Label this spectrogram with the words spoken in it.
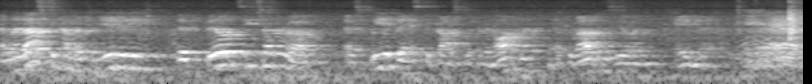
And let us become a community that builds each other up as we advance the gospel here in Auckland and throughout New Zealand. Amen. Amen.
